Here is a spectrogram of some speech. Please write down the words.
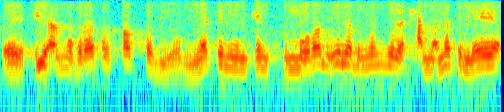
في المباريات الخاصة بيهم. لكن يمكن في المباراه الأولى بالنسبة للحمامات اللي هي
